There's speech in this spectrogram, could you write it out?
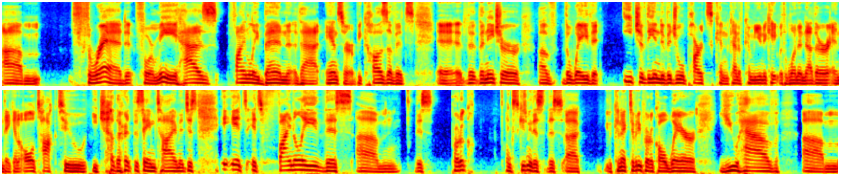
um, Thread for me has finally been that answer because of its uh, the the nature of the way that each of the individual parts can kind of communicate with one another and they can all talk to each other at the same time. It just it's it's finally this um this protocol excuse me this this uh connectivity protocol where you have um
